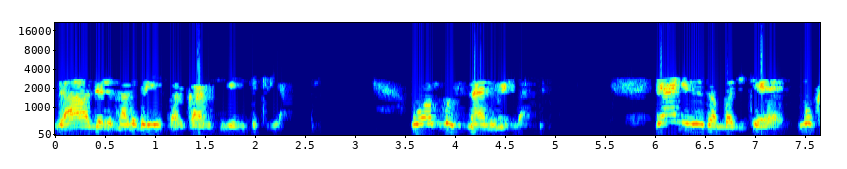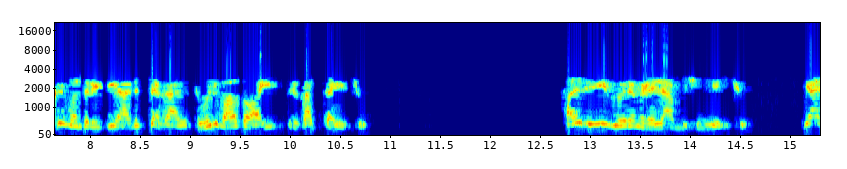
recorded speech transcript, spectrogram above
യാതൊരു നടപടിയും സർക്കാർ സ്വീകരിച്ചിട്ടില്ല. ഓംബുഡ്സ്മാനുമില്ല ഞാൻ ഇത് സംബന്ധിച്ച് മുഖ്യമന്ത്രിക്ക് അടുത്ത കാലത്ത് ഒരു മാസമായി ഒരു കത്തയച്ചു. അതിൽ ഈ വിവരങ്ങളെല്ലാം വിശദീകരിച്ചു. ഞാൻ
